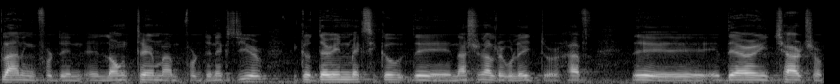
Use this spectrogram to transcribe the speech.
planning for the uh, long term and for the next year, because there in Mexico, the national regulator have the, they are in charge of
